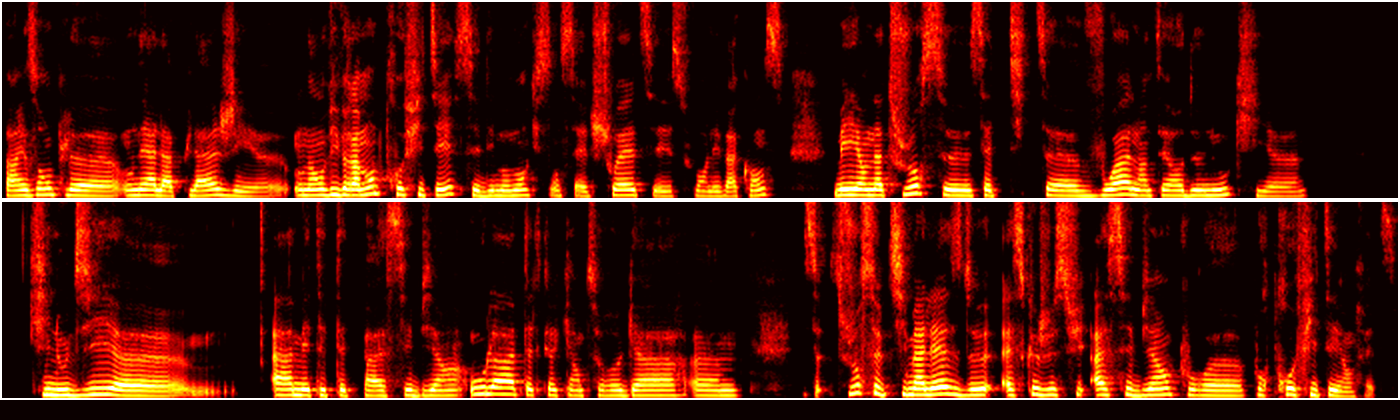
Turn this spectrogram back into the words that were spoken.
Par exemple, euh, on est à la plage et euh, on a envie vraiment de profiter. C'est des moments qui sont censés être chouettes, c'est souvent les vacances. Mais on a toujours ce, cette petite voix à l'intérieur de nous qui, qui nous dit Ah, mais t'es peut-être pas assez bien. Oula, peut-être quelqu'un te regarde. toujours ce petit malaise de Est-ce que je suis assez bien pour, pour profiter, en fait?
